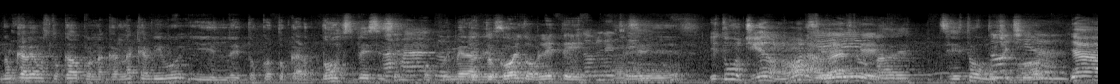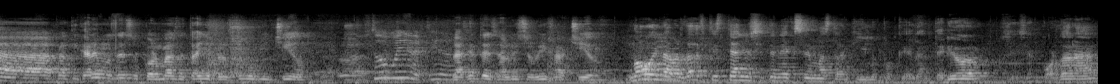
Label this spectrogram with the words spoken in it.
nunca habíamos tocado con la Carlaca en vivo y le tocó tocar dos veces Ajá, por primera Le vez. tocó el doblete. Doblete. Así es. Y estuvo chido, ¿no? La Sí. verdad es que Padre. Sí, estuvo muy chido. ya platicaremos de eso con más detalle, pero estuvo bien chido. Estuvo muy divertido. La gente de San Luis se rifa chido. No, y la verdad es que este año sí tenía que ser más tranquilo porque el anterior, si se acordarán,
